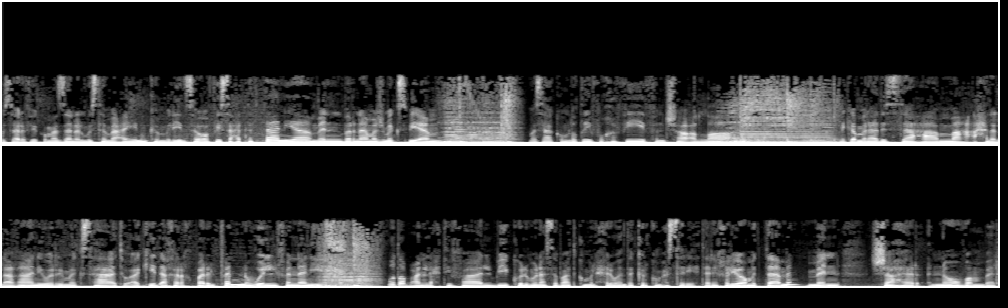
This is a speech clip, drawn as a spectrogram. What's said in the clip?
وسهلا فيكم أعزائنا المستمعين مكملين سوا في ساعتنا الثانية من برنامج Mix PM مساكم لطيف وخفيف إن شاء الله. نكمل هذه الساعة مع أحلى الأغاني والريمكسات وأكيد آخر أخبار الفن والفنانين. وطبعا الاحتفال بكل مناسباتكم الحلوة. نذكركم على السريع تاريخ اليوم الثامن من شهر نوفمبر.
